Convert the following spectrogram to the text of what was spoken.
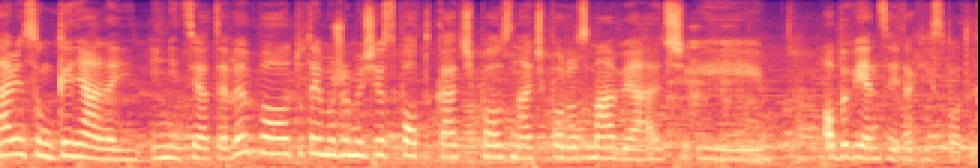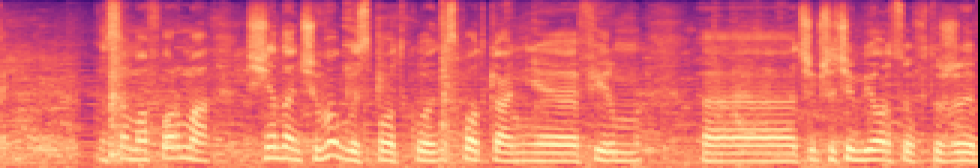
Dla mnie są genialne in- inicjatywy, bo tutaj możemy się spotkać, poznać, porozmawiać i oby więcej takich spotkań. sama forma śniadań, czy w ogóle spotkań e, firm czy przedsiębiorców, którzy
